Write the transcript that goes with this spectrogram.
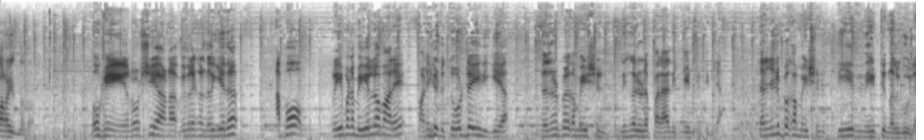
പറയുന്നത്. ഓക്കെ റോഷിയാണ് വിവരങ്ങൾ നൽകിയത്. അപ്പോ പ്രിയപ്പെട്ട ബി എൽഒമാരെ പണിയെടുത്തുകൊണ്ടേയിരിക്കുക. തെരഞ്ഞെടുപ്പ് കമ്മീഷൻ നിങ്ങളുടെ പരാതി കേട്ടിട്ടില്ല. തെരഞ്ഞെടുപ്പ് കമ്മീഷൻ തീയതി നീട്ടി നൽകൂല.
